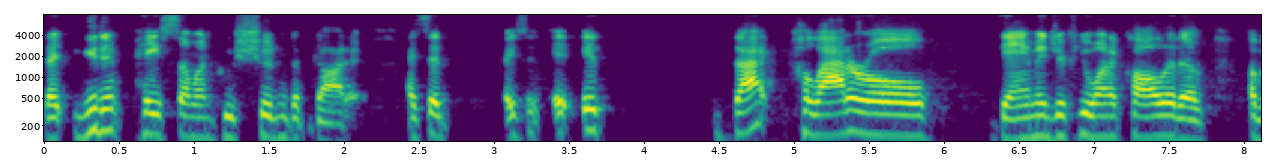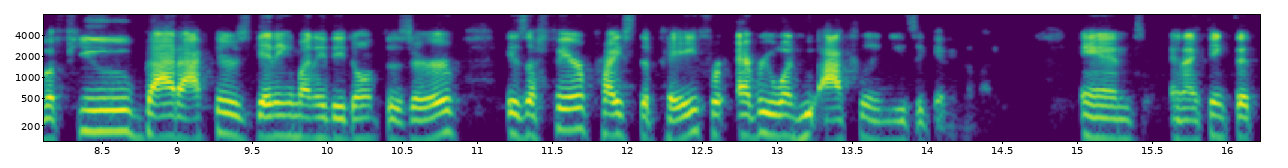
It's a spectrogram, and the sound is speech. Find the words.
that you didn't pay someone who shouldn't have got it. I said, I said it, it that collateral damage, if you want to call it, of of a few bad actors getting money they don't deserve is a fair price to pay for everyone who actually needs it getting the money and and i think that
